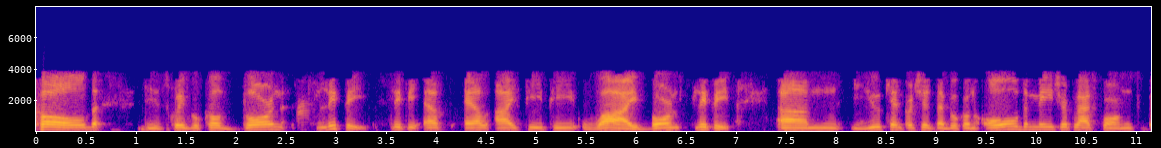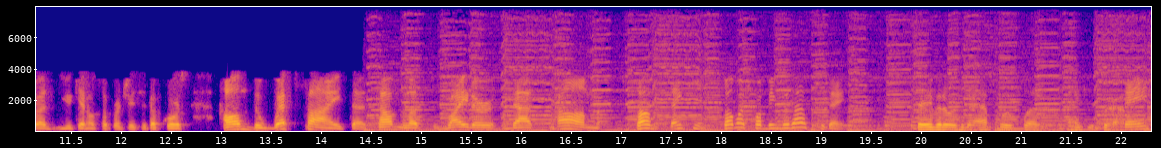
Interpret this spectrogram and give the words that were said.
called this great book called Born Slippy. Slippy S L I P P Y. Born Slippy. Um, you can purchase that book on all the major platforms, but you can also purchase it, of course, on the website, uh, tomlutzwriter.com. Tom, thank you so much for being with us today. David, it was an absolute pleasure. Thank you, sir. Thank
